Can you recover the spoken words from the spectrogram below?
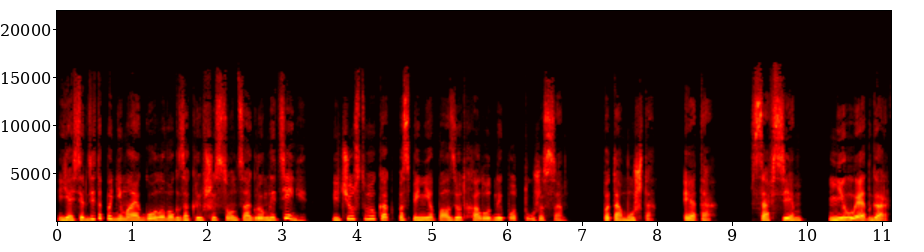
Я сердито поднимаю голову к закрывшей солнце огромной тени и чувствую, как по спине ползет холодный пот ужаса. Потому что это совсем не Ледгар.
